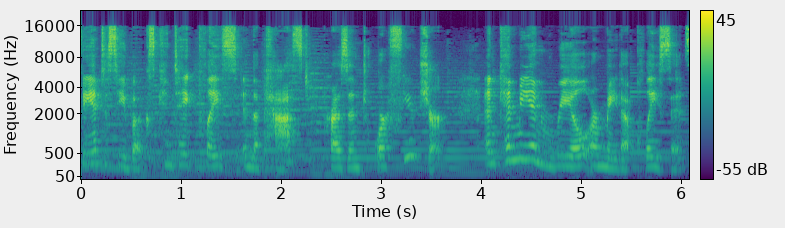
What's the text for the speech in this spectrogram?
Fantasy books can take place in the past, present, or future and can be in real or made up places.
